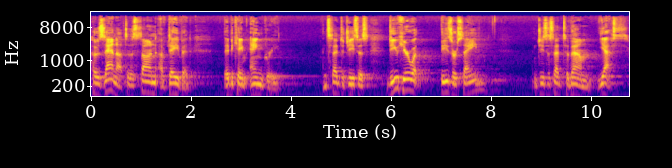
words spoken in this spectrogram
Hosanna to the Son of David, they became angry and said to Jesus, Do you hear what these are saying? And Jesus said to them, Yes.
